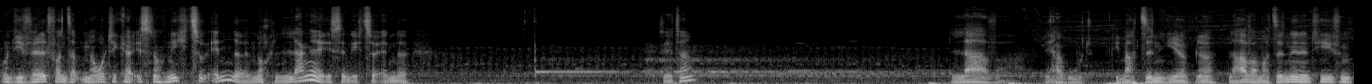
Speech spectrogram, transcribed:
Und die Welt von Subnautica ist noch nicht zu Ende. Noch lange ist sie nicht zu Ende. Seht ihr? Lava. Ja gut, die macht Sinn hier. Ne? Lava macht Sinn in den Tiefen.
